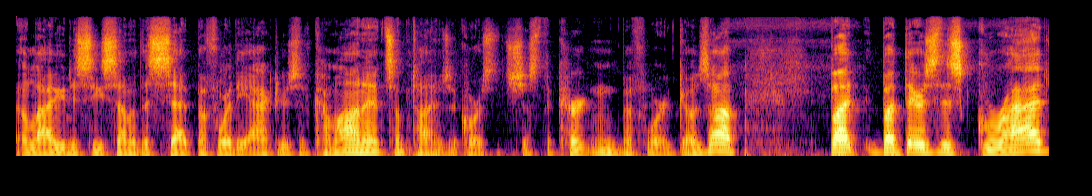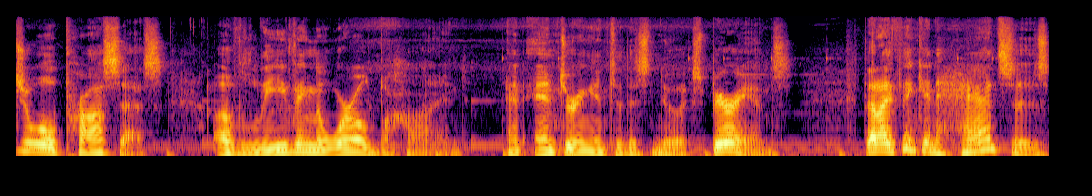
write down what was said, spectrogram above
allow you to see some of the set before the actors have come on it sometimes of course it's just the curtain before it goes up but but there's this gradual process of leaving the world behind and entering into this new experience that I think enhances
